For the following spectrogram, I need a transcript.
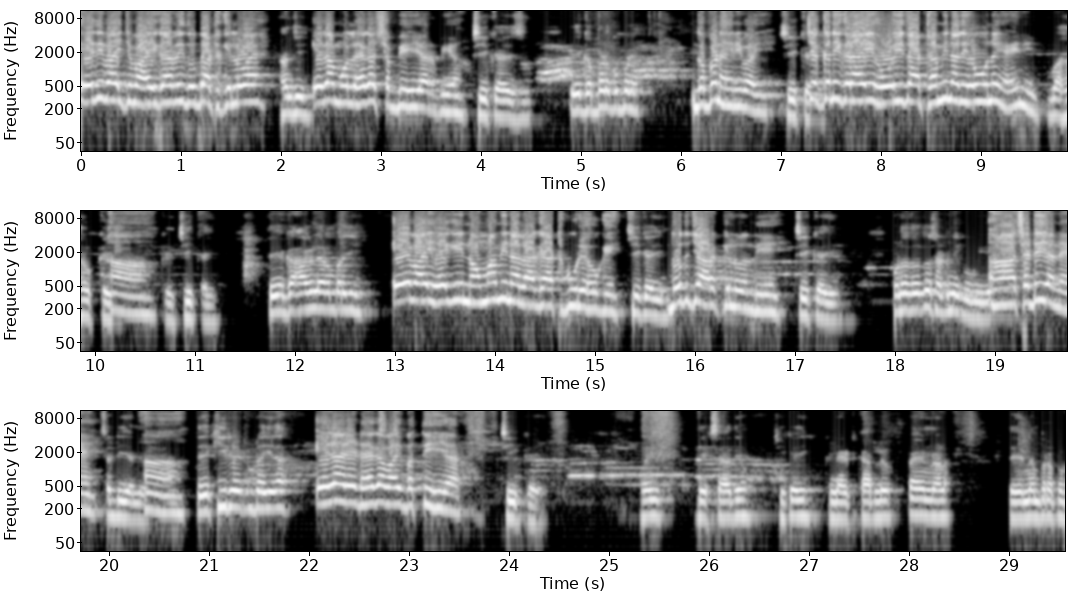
ਇਹਦੀ ਬਾਈ ਚਵਾਈ ਕਰ ਲਈ ਦੁੱਧ 8 ਕਿਲੋ ਹੈ। ਹਾਂਜੀ। ਇਹਦਾ ਮੁੱਲ ਹੈਗਾ 26000 ਰੁਪਇਆ। ਠੀਕ ਹੈ ਜੀ। ਇਹ ਗੱਬਣ ਗੁੱਬਣ? ਗੱਬਣ ਹੈ ਨਹੀਂ ਬਾਈ। ਠੀਕ ਹੈ ਚੈੱਕ ਨਹੀਂ ਕਰਾਈ ਹੋਈ ਤਾਂ 8 ਮਹੀਨਾ ਦੀ ਹੋਊ ਨਹੀਂ ਹੈ ਹੀ ਨਹੀਂ। ਬਸ ਓਕੇ ਹਾਂ। ਓਕੇ ਠੀਕ ਹੈ ਜੀ। ਤੇ ਅਗ- ਅਗਲਾ ਨੰਬਰ ਜੀ? ਇਹ ਬਾਈ ਹੈਗੀ 9ਵਾਂ ਮਹੀਨਾ ਲੱਗ ਗਿਆ 8 ਪੂਰੇ ਹੋ ਗਏ। ਠੀਕ ਹੈ ਜੀ। ਦੁੱਧ 4 ਕਿਲੋ ਦਿੰਦੀ ਹੈ ਠੀਕ ਹੈ ਜੀ। ਹੁਣ ਤਾਂ ਦੁੱਧ ਛੱਡਣੀ ਪਊਗੀ। ਹਾਂ ਛੱਡੀ ਜਾਂਦੇ ਆ। ਛੱਡੀ ਜਾਂਦੇ ਹਾਂ। ਤੇ ਕੀ ਰੇਟ ਹੁੰਦਾ ਇਹਦਾ? ਇਹਦਾ ਰੇਟ ਹੈਗਾ ਬਾਈ 32000 ਠੀਕ ਹੈ ਬਈ ਦੇਖ ਸਕਦੇ ਹੋ। ਠੀਕ ਹੈ ਜੀ। ਕਨੈਕਟ ਕਰ ਲਿਓ ਭੈਣ ਨਾਲ। ਤੇ ਨੰਬਰ ਆਪਾਂ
